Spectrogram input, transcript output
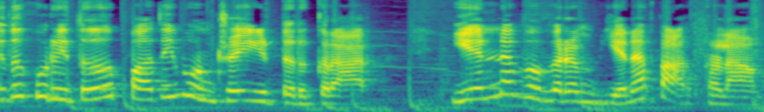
இது குறித்து பதிவொன்றை இட்டிருக்கிறார். என்ன விவரம் என பார்க்கலாம்.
